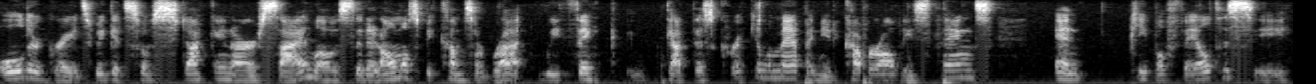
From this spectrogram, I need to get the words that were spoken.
older grades, we get so stuck in our silos that it almost becomes a rut. We think, got this curriculum map, I need to cover all these things. And people fail to see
